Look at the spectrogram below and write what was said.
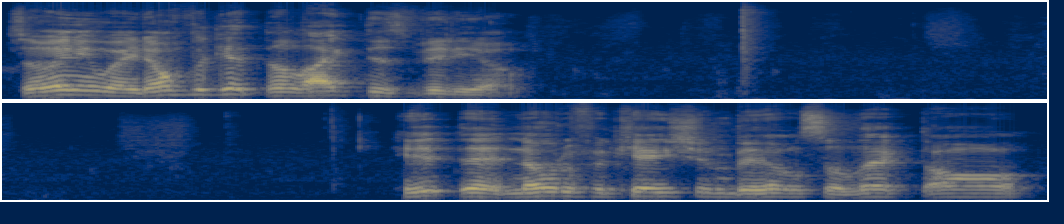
So anyway, don't forget to like this video. Hit that notification bell, select all,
